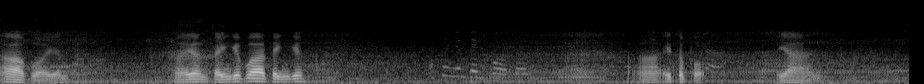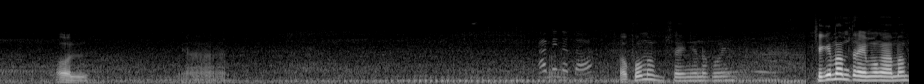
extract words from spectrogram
Opo, ayan. Ayun, thank you po, ah, thank you. Ito po. Yan. All. Yan. Amin na to? Opo ma'am, sa inyo na po yan. Sige ma'am, try mo nga ma'am.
